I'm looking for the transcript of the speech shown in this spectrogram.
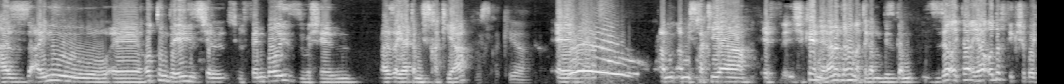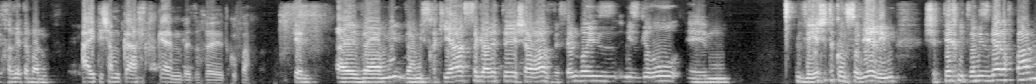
אז היינו hot on the heels של פנבויז, ושל... אז היה את המשחקייה. משחקייה. המשחקייה, שכן, ערן אברהם, אתה גם, גם זה היה עוד אפיק שבו התחרית בנו. הייתי שם קצת, כן, באיזו תקופה. כן, אה, וה, והמשחקייה סגר את אה, שעריו, ו Fanboys נסגרו, אמ, ויש את הקונסוליירים, שטכנית לא נסגר אף פעם.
